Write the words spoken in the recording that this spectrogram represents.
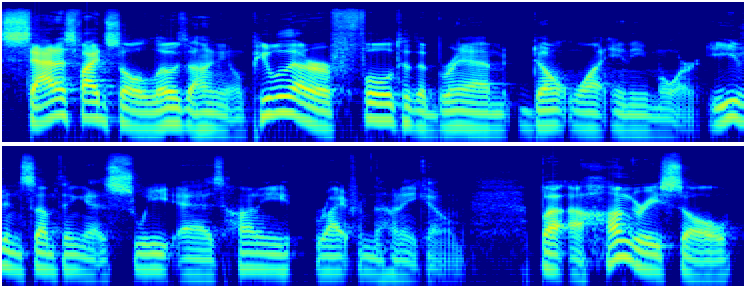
Satisfied soul loathes the honeycomb. People that are full to the brim don't want any more, even something as sweet as honey right from the honeycomb. But a hungry soul,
